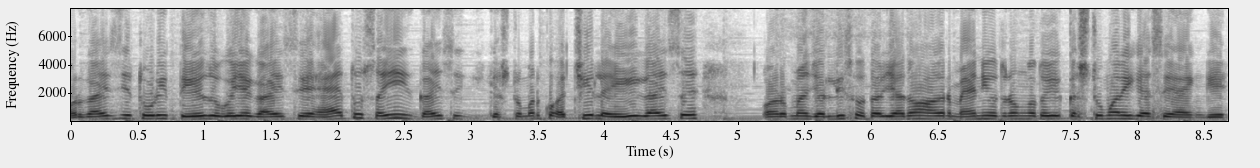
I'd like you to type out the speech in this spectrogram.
और गाइस ये थोड़ी तेज़ हो गई है गाइस ये है तो सही गाइस कस्टमर को अच्छी लगेगी गाइस और मैं जल्दी से उतर जाता हूँ, अगर मैं नहीं उतरूँगा तो ये कस्टमर ही कैसे आएँगे?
